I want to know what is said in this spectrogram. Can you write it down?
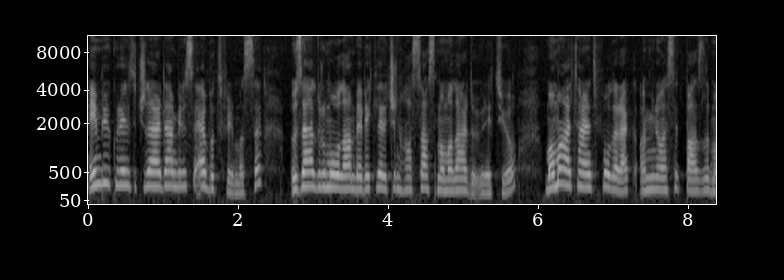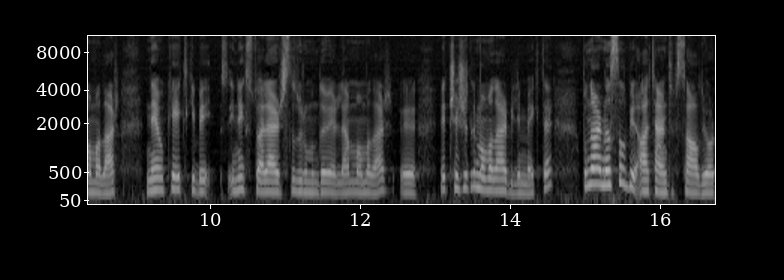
En büyük üreticilerden birisi Abbott firması. Özel durumu olan bebekler için hassas mamalar da üretiyor. Mama alternatifi olarak amino asit bazlı mamalar, Neocate gibi inek sütü alerjisi durumunda verilen mamalar e, ve çeşitli mamalar bilinmekte. Bunlar nasıl bir alternatif sağlıyor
